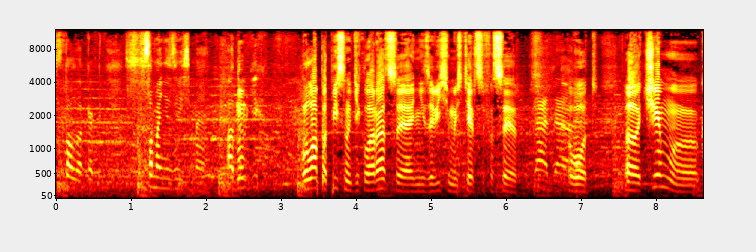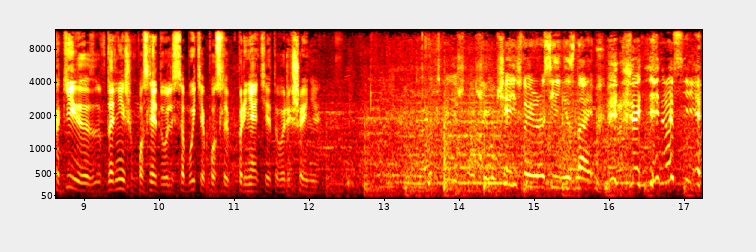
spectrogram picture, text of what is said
стала как сама независимая от Ну, других. Была подписана декларация о независимости РСФСР. Да, да. Вот. Э, Чем, э, какие в дальнейшем последовали события после принятия этого решения? Вообще, вообще историю России не знаем. Сегодня День России.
